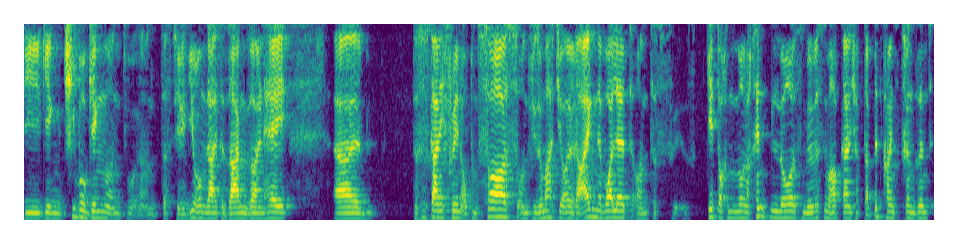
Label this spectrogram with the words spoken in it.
die gegen Chivo gingen und, und dass die Regierung da hätte sagen sollen, hey, äh, das ist gar nicht free and open source und wieso macht ihr eure eigene Wallet und das, das geht doch nur nach hinten los und wir wissen überhaupt gar nicht, ob da Bitcoins drin sind.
